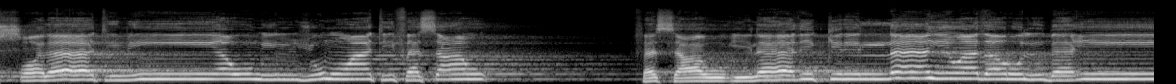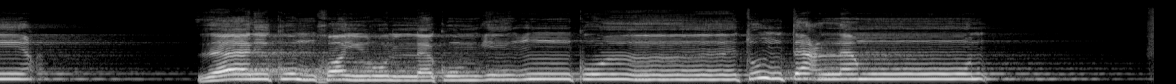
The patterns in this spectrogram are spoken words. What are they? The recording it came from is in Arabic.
نودي للصلاة من يوم الجمعة فاسعوا فاسعوا إلى ذكر الله وذروا البيع. ذلكم خير لكم إن كنتم تعلمون.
